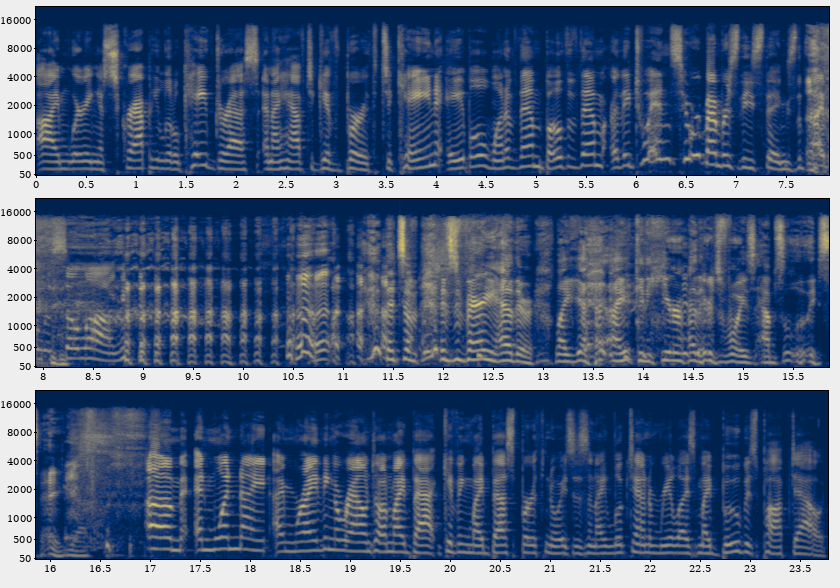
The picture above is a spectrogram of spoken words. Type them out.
I'm wearing a scrappy little cave dress, and I have to give birth to Cain, Abel, one of them, both of them. Are they twins? Who remembers these things? The Bible is so long. That's a it's very Heather. Like I can hear Heather's voice absolutely saying, yeah. Um, and one night I'm writhing around on my back, giving my best birth noises, and I look down and realize my boob has popped out.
